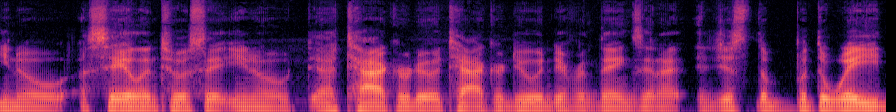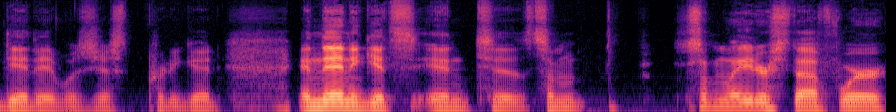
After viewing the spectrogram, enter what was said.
you know assailant to a you know attacker to attacker doing different things and I just the but the way he did it was just pretty good. And then it gets into some some later stuff where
